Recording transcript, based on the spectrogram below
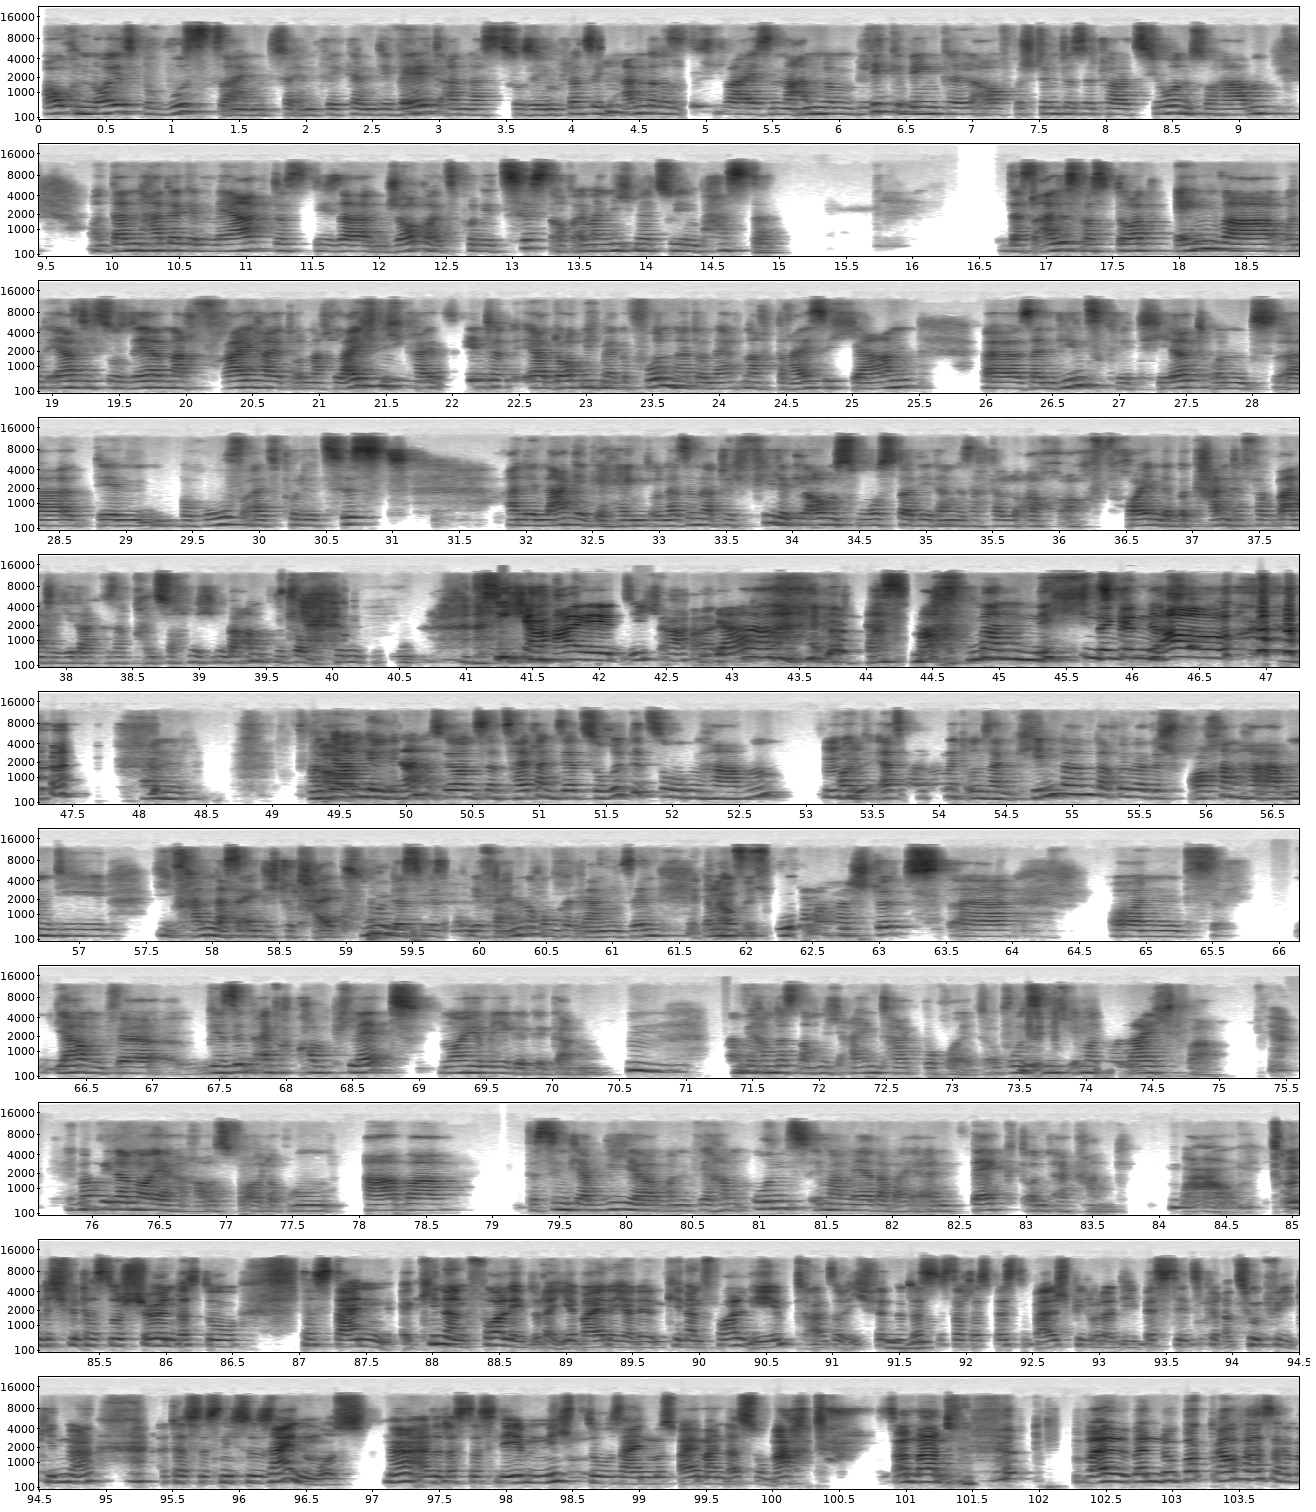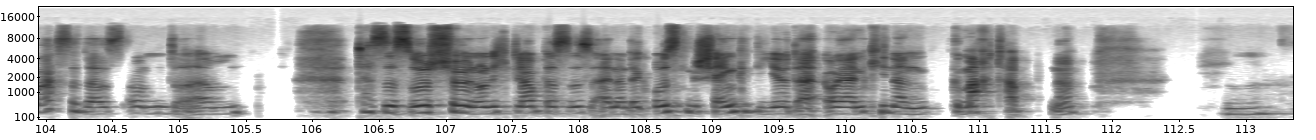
auch ein neues Bewusstsein zu entwickeln, die Welt anders zu sehen, plötzlich mhm. andere Sichtweisen, einen anderen Blickwinkel auf bestimmte Situationen zu haben. Und dann hat er gemerkt, dass dieser Job als Polizist auf einmal nicht mehr zu ihm passte dass alles, was dort eng war und er sich so sehr nach Freiheit und nach Leichtigkeit sehnte, er dort nicht mehr gefunden hat. Und er hat nach 30 Jahren äh, seinen Dienst quittiert und äh, den Beruf als Polizist an den Nagel gehängt. Und da sind natürlich viele Glaubensmuster, die dann gesagt haben, auch, auch Freunde, Bekannte, Verwandte, jeder hat gesagt, kannst doch nicht einen Beamtenjob finden. Sicherheit, Sicherheit. Ja, das macht man nicht. Genau. und, und wir haben gelernt, dass wir uns eine Zeit lang sehr zurückgezogen haben Mhm. Und erstmal nur mit unseren Kindern darüber gesprochen haben, die, die fanden das eigentlich total cool, dass wir so in die Veränderung gegangen sind. Wir haben uns ich. sehr unterstützt. Äh, und ja, und wir, wir sind einfach komplett neue Wege gegangen. Mhm. Und wir haben das noch nicht einen Tag bereut, obwohl es nicht immer nur leicht war. Ja. Immer wieder neue Herausforderungen. Aber das sind ja wir und wir haben uns immer mehr dabei entdeckt und erkannt. Wow. Und ich finde das so schön, dass du das deinen Kindern vorlebt oder ihr beide ja den Kindern vorlebt. Also ich finde, mhm. das ist doch das beste Beispiel oder die beste Inspiration für die Kinder, dass es nicht so sein muss. Ne? Also dass das Leben nicht so sein muss, weil man das so macht, sondern weil wenn du Bock drauf hast, dann machst du das. Und ähm, das ist so schön. Und ich glaube, das ist einer der größten Geschenke, die ihr euren Kindern gemacht habt. Ne? Mhm.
